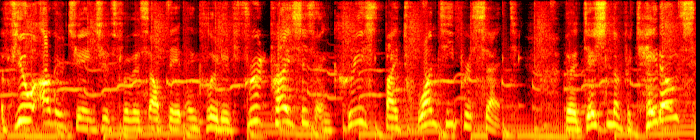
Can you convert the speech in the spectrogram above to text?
A few other changes for this update included fruit prices increased by 20%, the addition of potatoes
